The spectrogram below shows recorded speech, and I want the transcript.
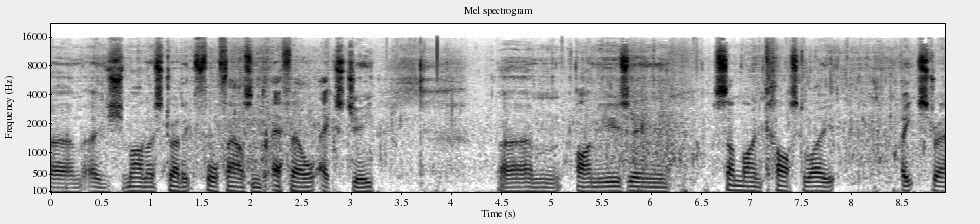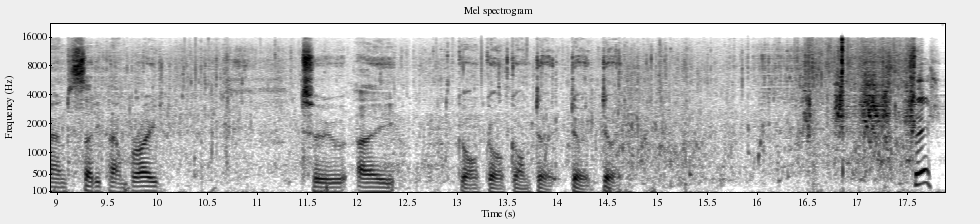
um, a Shimano Stradic 4000 FL XG. Um, I'm using Sunline Castaway 8 strand 30 pound braid to a go on, go on, go on, do it, do it, do it. Fish!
